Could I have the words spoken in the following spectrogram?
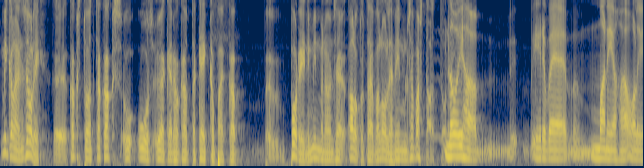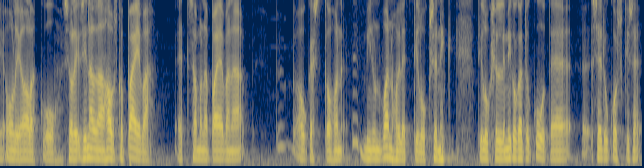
Minkälainen se oli? 2002 u- uusi yökerho kautta keikkapaikka Pori, niin millainen se alkutaival oli ja millainen se vastaanotto oli? No ihan hirveä maniahan oli, oli alkuun. Se oli sinällään hauska päivä, että samana päivänä aukesi tuohon minun vanhoille tilukseni, tilukselle Mikko Katu kuuteen Sedu se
